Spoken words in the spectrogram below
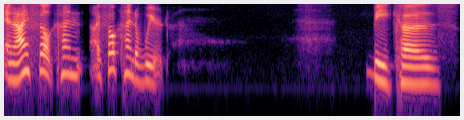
And I felt kind I felt kind of weird because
